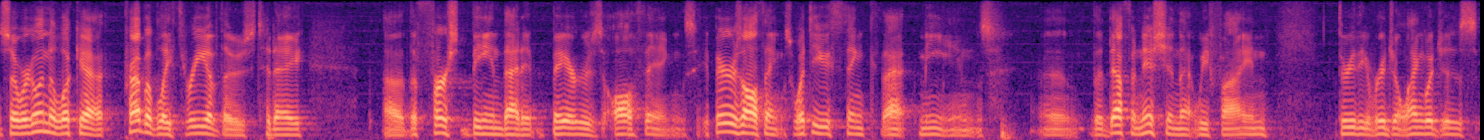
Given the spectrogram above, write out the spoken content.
So we're going to look at probably three of those today. Uh, the first being that it bears all things. It bears all things. What do you think that means? Uh, the definition that we find through the original languages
